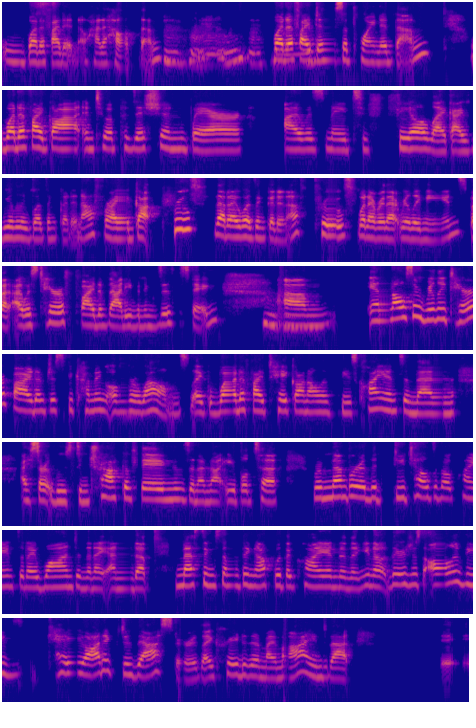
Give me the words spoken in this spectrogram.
what if I didn't know how to help them? Mm-hmm, mm-hmm. What if I disappointed them? What if I got into a position where I was made to feel like I really wasn't good enough, or I got proof that I wasn't good enough, proof, whatever that really means. But I was terrified of that even existing. Mm-hmm. Um, and also really terrified of just becoming overwhelmed. Like, what if I take on all of these clients and then I start losing track of things and I'm not able to remember the details about clients that I want? And then I end up messing something up with a client. And then, you know, there's just all of these chaotic disasters I created in my mind that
